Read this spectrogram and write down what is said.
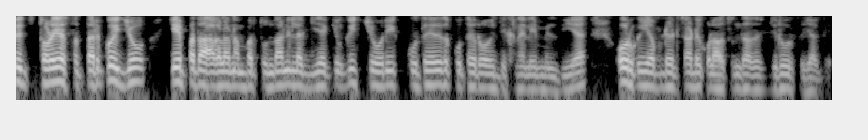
ਤੇ ਥੋੜਾ ਜਿਹਾ ਸਤਰਕ ਹੋਈ ਜੋ ਕਿ ਪਤਾ ਅਗਲਾ ਨੰਬਰ ਤੁੰਦਾ ਨਹੀਂ ਲੱਗੀ ਹੈ, ਕਿਉਂਕਿ ਚੋਰੀ ਕੁਤੇ ਤੇ ਕੁਤੇ ਰੋਜ਼ ਦਿਖਣੇ ਲਈ ਮਿਲਦੀ ਹੈ। ਹੋਰ ਕੋਈ ਅਪਡੇਟ ਸਾਡੇ ਕੋਲ ਆ ਤੁੰਦਾ ਜ਼ਰੂਰ ਪਹੁੰਚਾਗੇ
